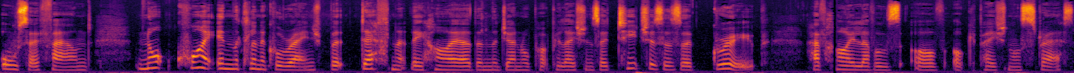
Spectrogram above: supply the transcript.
Also found not quite in the clinical range, but definitely higher than the general population. So teachers as a group have high levels of occupational stress.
